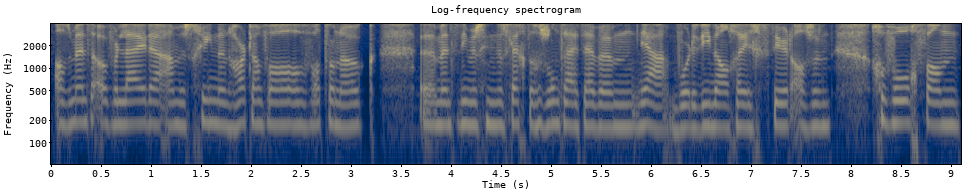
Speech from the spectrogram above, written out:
als mensen overlijden aan misschien een hartaanval of wat dan ook. Uh, mensen die misschien een slechte gezondheid hebben. Ja, worden die dan geregistreerd als een gevolg van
